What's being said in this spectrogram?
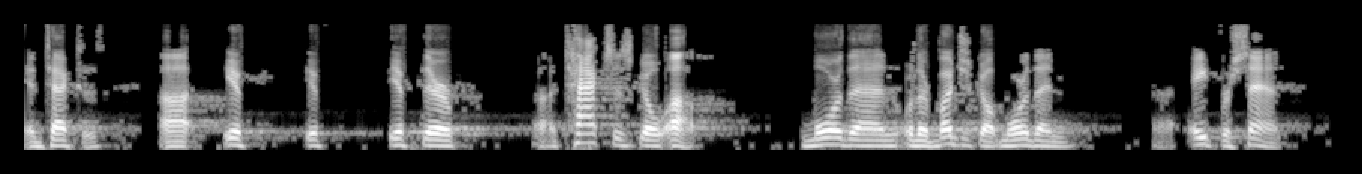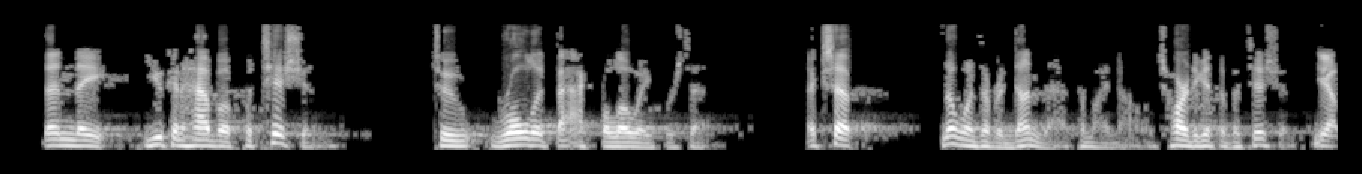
in Texas, uh, if if if their uh, taxes go up more than or their budgets go up more than uh, eight percent, then they you can have a petition to roll it back below eight percent. Except no one's ever done that, to my knowledge. It's hard to get the petition. Yep.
